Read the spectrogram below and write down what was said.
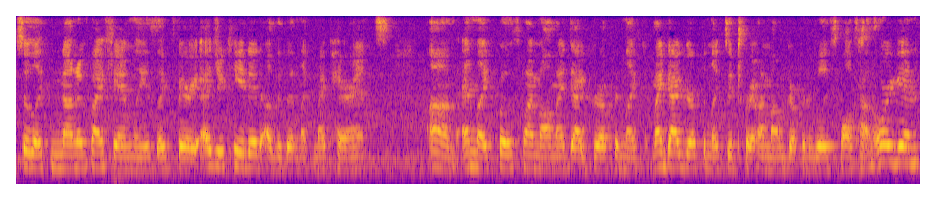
So like none of my family is like very educated other than like my parents. Um, and like both my mom and dad grew up in like my dad grew up in like Detroit, my mom grew up in a really small town, Oregon,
